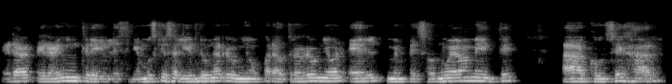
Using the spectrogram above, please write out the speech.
era, eran increíbles. Teníamos que salir de una reunión para otra reunión. Él me empezó nuevamente a aconsejar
